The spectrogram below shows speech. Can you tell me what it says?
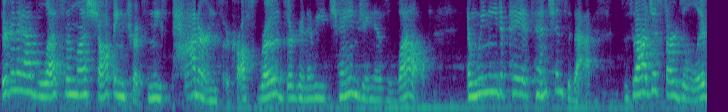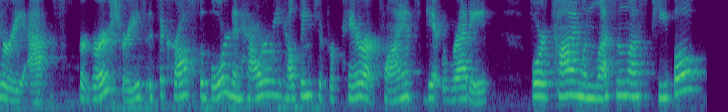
they're going to have less and less shopping trips, and these patterns across roads are going to be changing as well. And we need to pay attention to that. It's not just our delivery apps for groceries, it's across the board. And how are we helping to prepare our clients get ready for a time when less and less people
